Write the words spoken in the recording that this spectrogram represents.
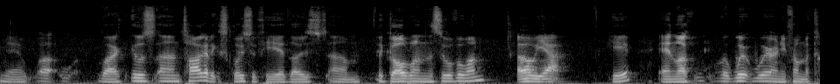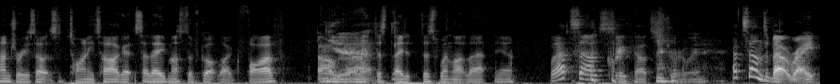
Yeah, uh, like it was um, Target exclusive here. Those um, the gold one and the silver one Oh yeah, here, and like we're, we're only from the country, so it's a tiny Target. So they must have got like five. oh Yeah. And god. it just they just went like that. Yeah. Well, that sounds Quick out straight away. that sounds about right.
